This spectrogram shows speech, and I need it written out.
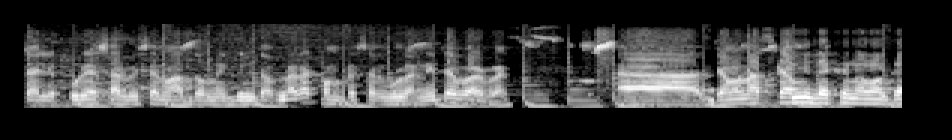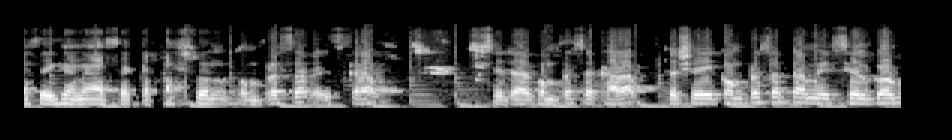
চাইলে কুরিয়ার সার্ভিসের মাধ্যমে কিন্তু আপনারা কম্প্রেসারগুলা নিতে পারবেন। যেমন আজকে আমি দেখেন আমার কাছে এখানে আছে একটা পাঁচ টন কম্প্রেসার, স্ক্রাব। সেটা কম্প্রেসার খারাপ। তো সেই কম্প্রেসারটা আমি সেল করব।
